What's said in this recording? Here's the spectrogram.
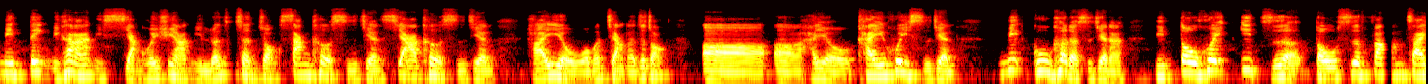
meeting，你看啊，你想回去啊，你人生中上课时间、下课时间，还有我们讲的这种呃呃，还有开会时间。面顾客的时间呢，你都会一直都是放在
